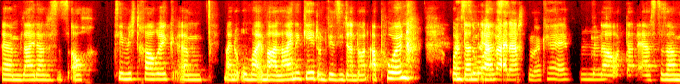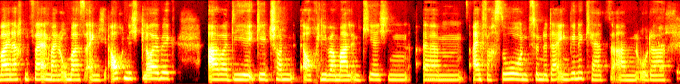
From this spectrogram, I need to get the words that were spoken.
ähm, leider, das ist auch ziemlich traurig, ähm, meine Oma immer alleine geht und wir sie dann dort abholen. Und Ach dann so, erst, Weihnachten, okay. Mhm. Genau, und dann erst zusammen Weihnachten feiern. Meine Oma ist eigentlich auch nicht gläubig, aber die geht schon auch lieber mal in Kirchen ähm, einfach so und zündet da irgendwie eine Kerze an oder ja,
